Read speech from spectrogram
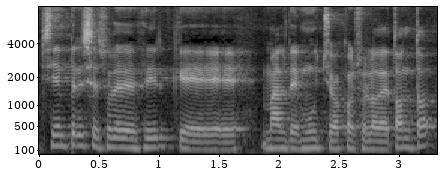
siempre se suele decir que mal de muchos consuelo de tonto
